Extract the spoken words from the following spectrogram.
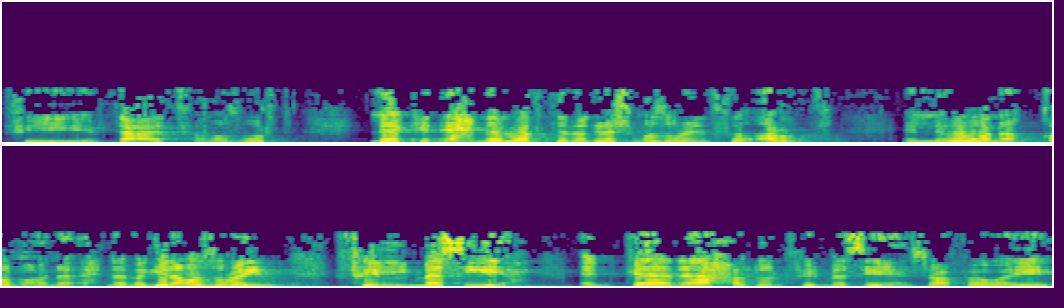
في بتاعت في مزمور. لكن إحنا الوقت ما جيناش مزروعين في الأرض اللي هو نقبها. إحنا بقينا مزروعين في المسيح. إن كان أحد في المسيح يسوع فهو إيه؟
